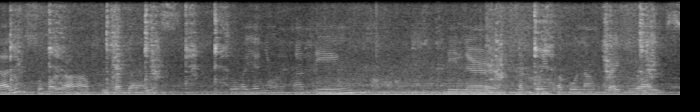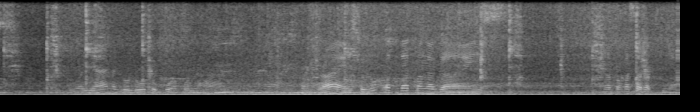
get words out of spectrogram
lalong sumarap, diba, guys? So, ayan yung ating dinner. Nag-crave ako ng fried rice. So, ayan, nagluluto po ako ng rice. So, look at that mga guys. Napakasarap niya.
